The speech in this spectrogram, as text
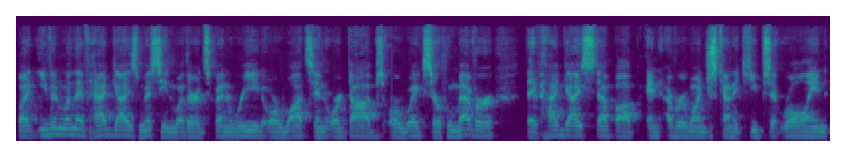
but even when they've had guys missing, whether it's been Reed or Watson or Doubs or Wicks or whomever, they've had guys step up and everyone just kind of keeps it rolling.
